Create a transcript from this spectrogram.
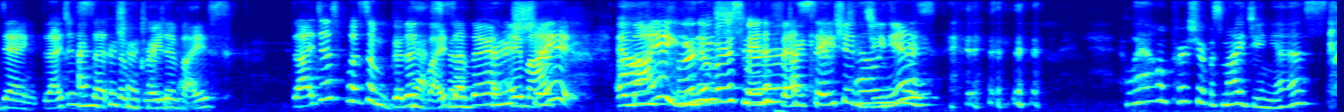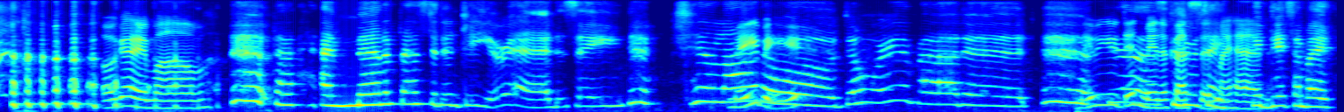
dang did i just I'm set some sure great you advice did i just put some good Yes, advice I'm there am sure- i am i I'm a pretty universe sure manifestation genius well, I'm pretty sure it was my genius. okay mom that I manifested into your head saying, chill out. Maybe. Don't worry about it. Maybe you did manifest would in say, my head. You did somebody,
